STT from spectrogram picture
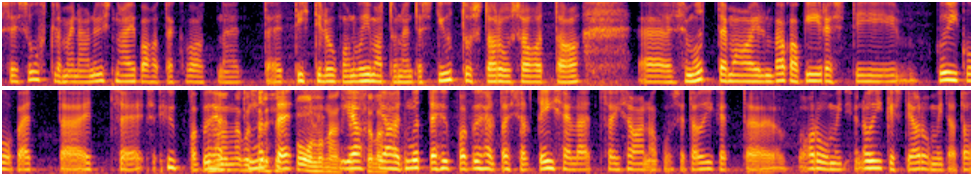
see suhtlemine on üsna ebaadekvaatne, et, et tihtilugu on võimatu nendest jutust aru saada, äh, see mõttemaailm väga kiiresti kõigub, et et see hüppab ühelt no, nagu mõte, jah, jah, et mõte hüppab ühelt asjalt teisele, et sa ei saa nagu seda õiget äh, aru, no õigesti aru, mida ta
